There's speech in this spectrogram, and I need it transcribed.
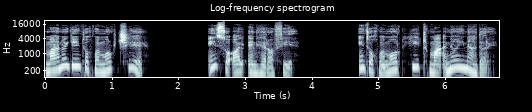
معنای این تخم مرغ چیه؟ این سوال انحرافیه. این تخم مرغ هیچ معنایی نداره.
